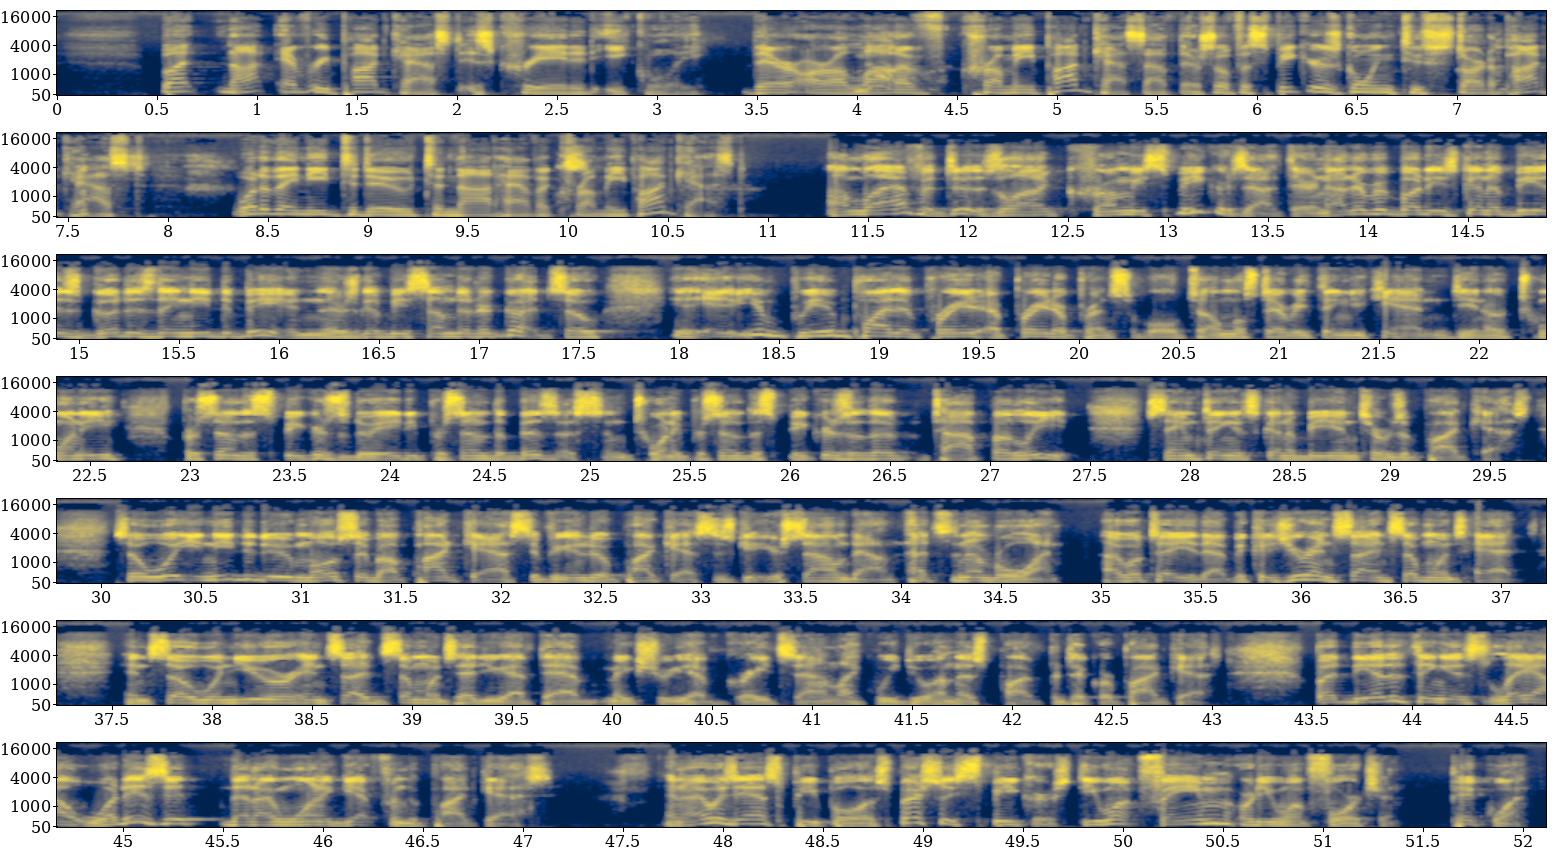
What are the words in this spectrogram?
But not every podcast is created equally. There are a lot of crummy podcasts out there. So if a speaker is going to start a podcast, what do they need to do to not have a crummy podcast? I'm laughing too. There's a lot of crummy speakers out there. Not everybody's going to be as good as they need to be, and there's going to be some that are good. So it, you, you apply the Pareto principle to almost everything you can. You know, 20% of the speakers will do 80% of the business, and 20% of the speakers are the top elite. Same thing it's going to be in terms of podcast. So what you need to do mostly about podcasts, if you're going to do a podcast, is get your sound down. That's the number one. I will tell you that because you're inside someone's head. And so when you're inside someone's head, you have to have, make sure you have great sound like we do on this particular podcast. But the other thing is lay out what is it that I want to get from the podcast? And I always ask people, especially speakers, do you want fame or do you want fortune? Pick one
